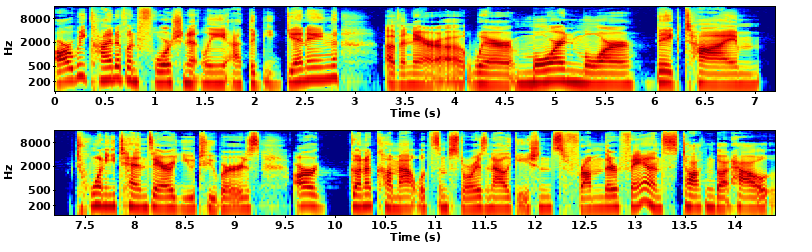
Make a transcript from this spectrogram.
are we kind of unfortunately at the beginning of an era where more and more big time 2010s era YouTubers are gonna come out with some stories and allegations from their fans talking about how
